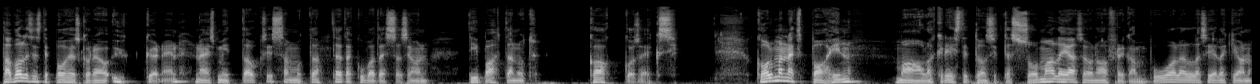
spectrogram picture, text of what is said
Tavallisesti Pohjois-Korea on ykkönen näissä mittauksissa, mutta tätä kuvatessa se on tipahtanut kakkoseksi. Kolmanneksi pahin maalla kristitty on sitten Somalia, se on Afrikan puolella, sielläkin on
